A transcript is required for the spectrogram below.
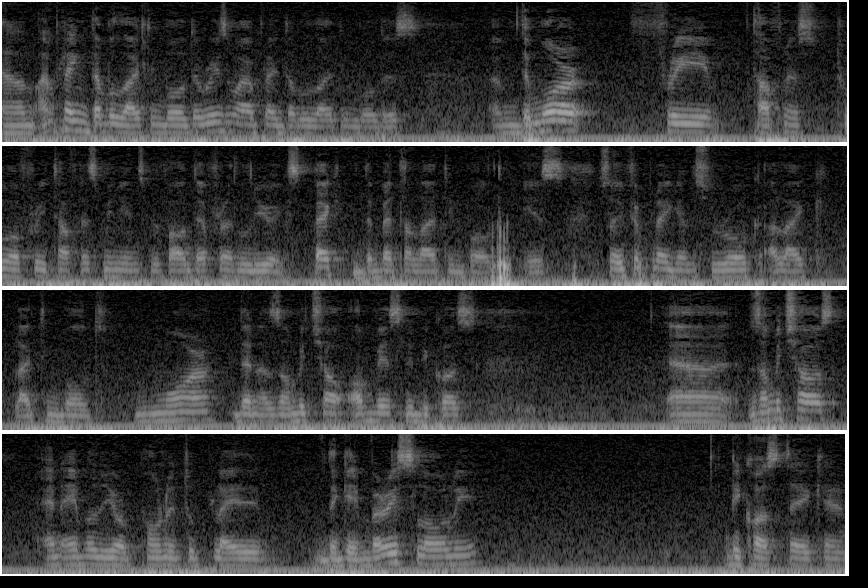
Um, I'm playing double lightning bolt. The reason why I play double lightning bolt is um, the more free toughness, two or three toughness minions without death rattle you expect, the better lightning bolt is. So if you play against rogue, I like lightning bolt more than a zombie chow obviously because uh, zombie chows enable your opponent to play the game very slowly because they can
